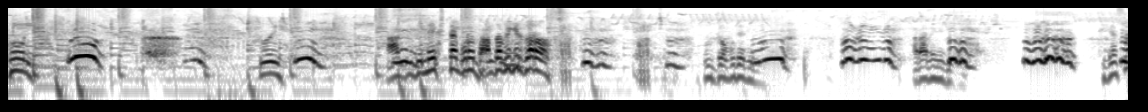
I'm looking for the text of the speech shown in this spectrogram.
শোন। তুই আর যদি নেক্সট ঠিক আছে?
